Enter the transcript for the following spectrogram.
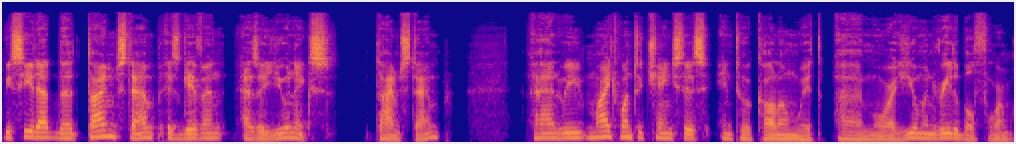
we see that the timestamp is given as a Unix timestamp and we might want to change this into a column with a more human readable form.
